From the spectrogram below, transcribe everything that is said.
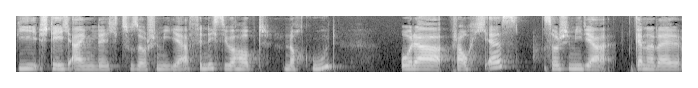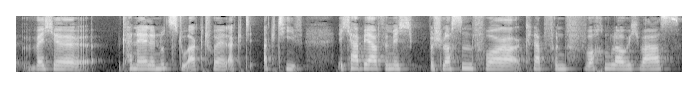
Wie stehe ich eigentlich zu Social Media? Finde ich es überhaupt noch gut? Oder brauche ich es? Social Media generell, welche Kanäle nutzt du aktuell aktiv? Ich habe ja für mich beschlossen, vor knapp fünf Wochen, glaube ich, war es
